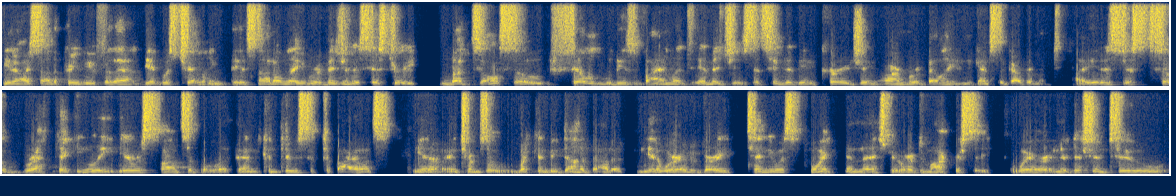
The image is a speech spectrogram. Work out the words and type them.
You know, I saw the preview for that. It was chilling. It's not only revisionist history, but it's also filled with these violent images that seem to be encouraging armed rebellion against the government. Uh, it is just so breathtakingly irresponsible and conducive to violence you know, in terms of what can be done about it, you know, we're at a very tenuous point in the history of our democracy where in addition to,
